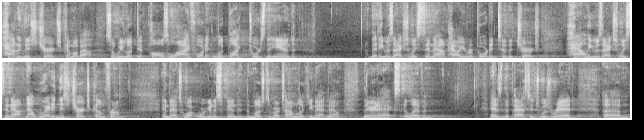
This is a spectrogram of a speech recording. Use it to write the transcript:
how did this church come about? So we looked at Paul's life, what it looked like towards the end, that he was actually sent out, how he reported to the church, how he was actually sent out. Now, where did this church come from? And that's what we're going to spend the most of our time looking at now, there in Acts 11. As the passage was read, um,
